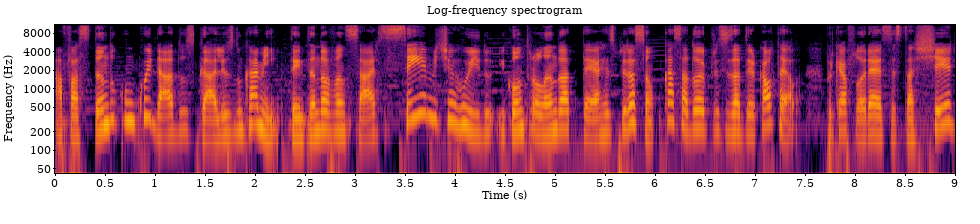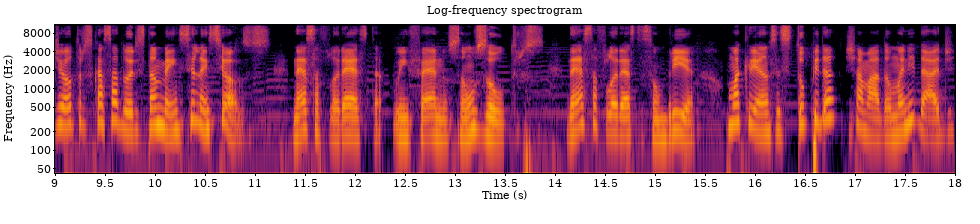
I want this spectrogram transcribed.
afastando com cuidado os galhos no caminho, tentando avançar sem emitir ruído e controlando até a respiração. O caçador precisa ter cautela, porque a floresta está cheia de outros caçadores também silenciosos. Nessa floresta, o inferno são os outros. Nessa floresta sombria, uma criança estúpida chamada Humanidade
